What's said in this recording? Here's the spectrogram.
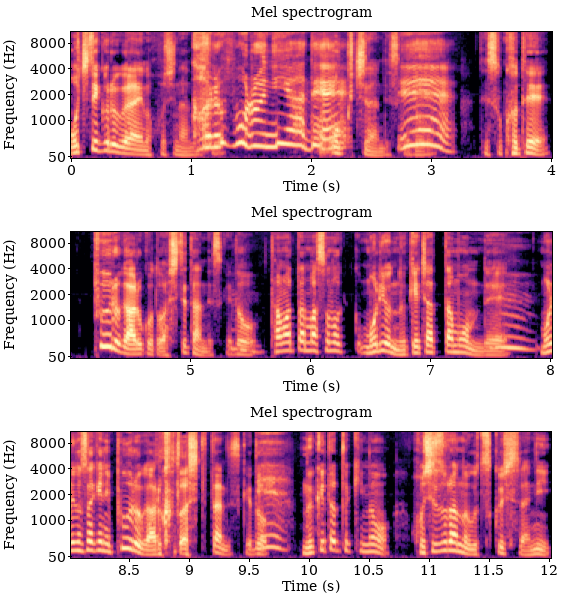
落ちてくるぐらいの星なんですよカリフォルニアで。奥地なんですけど、ええ。でそこでプールがあることは知ってたんですけど、うん。たまたまその森を抜けちゃったもんで、うん。森の先にプールがあることは知ってたんですけど、ええ。抜けた時の星空の美しさに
